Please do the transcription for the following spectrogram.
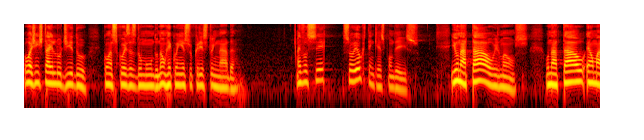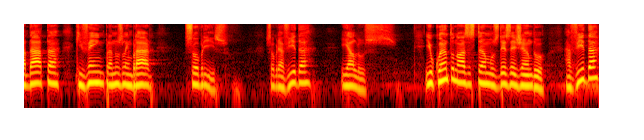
Ou a gente está iludido com as coisas do mundo, não reconheço Cristo em nada? É você, sou eu que tenho que responder isso. E o Natal, irmãos, o Natal é uma data que vem para nos lembrar sobre isso, sobre a vida e a luz. E o quanto nós estamos desejando a vida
